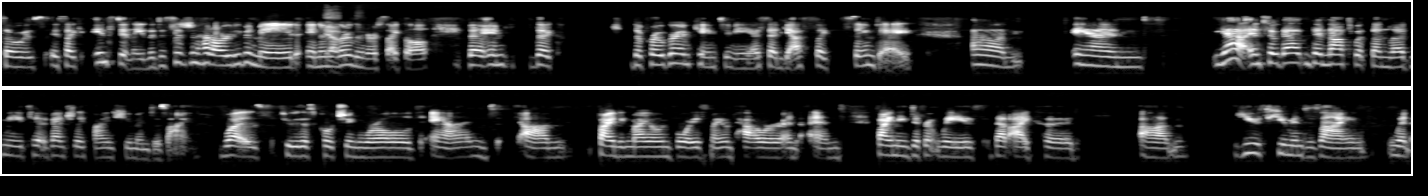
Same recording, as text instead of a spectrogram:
So it's it's like instantly the decision had already been made in another yeah. lunar cycle. The in the the program came to me. I said yes, like same day. Um, and yeah and so that then that's what then led me to eventually find human design was through this coaching world and um, finding my own voice my own power and and finding different ways that i could um, use human design when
